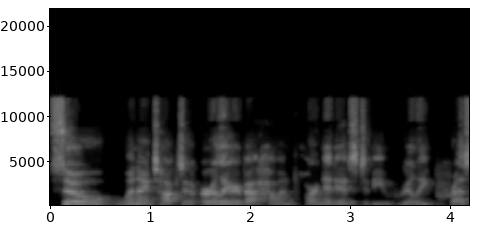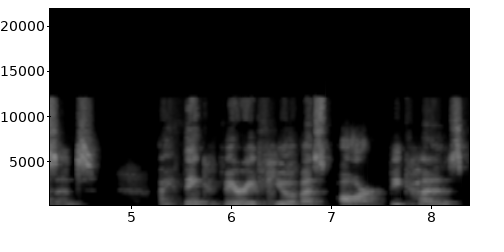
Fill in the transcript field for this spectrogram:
So when i talked earlier about how important it is to be really present i think very few of us are because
